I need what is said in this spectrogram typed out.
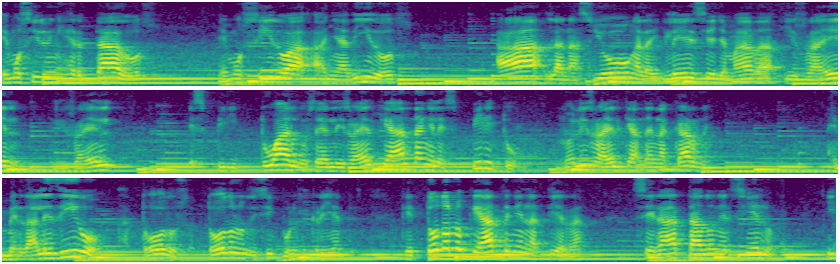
hemos sido injertados, hemos sido añadidos a la nación, a la iglesia llamada Israel. Israel espiritual, o sea, el Israel que anda en el espíritu, no el Israel que anda en la carne. En verdad les digo a todos, a todos los discípulos y creyentes, que todo lo que aten en la tierra será atado en el cielo, y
